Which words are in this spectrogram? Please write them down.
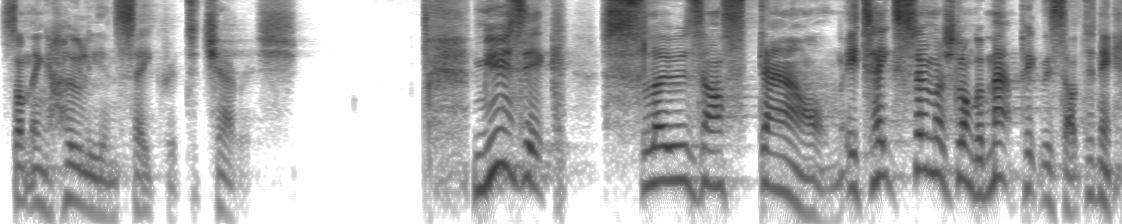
something holy and sacred to cherish. Music slows us down. It takes so much longer. Matt picked this up, didn't he?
